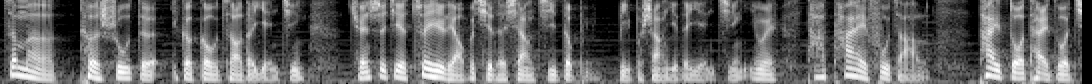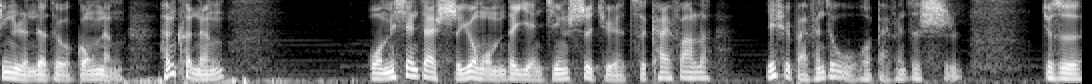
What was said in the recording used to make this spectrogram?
这么特殊的一个构造的眼睛。全世界最了不起的相机都比比不上你的眼睛，因为它太复杂了，太多太多惊人的这个功能，很可能。我们现在使用我们的眼睛视觉，只开发了也许百分之五或百分之十，就是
